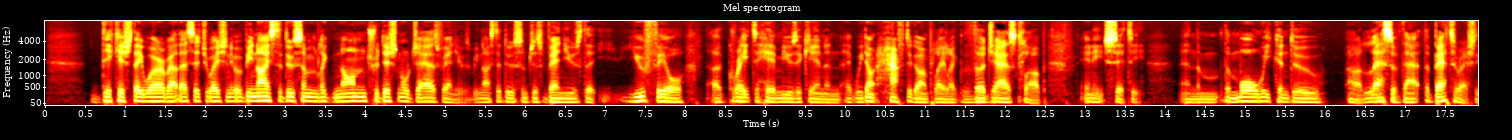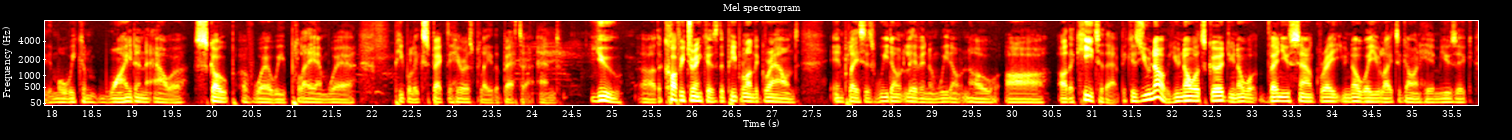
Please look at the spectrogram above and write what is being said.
dickish they were about that situation, it would be nice to do some like non-traditional jazz venues. It'd be nice to do some just venues that you feel are great to hear music in, and we don't have to go and play like the jazz club in each city. And the the more we can do uh, less of that, the better, actually. The more we can widen our scope of where we play and where people expect to hear us play, the better. And you, uh, the coffee drinkers, the people on the ground in places we don't live in and we don't know are are the key to that because you know you know what's good you know what venues sound great you know where you like to go and hear music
